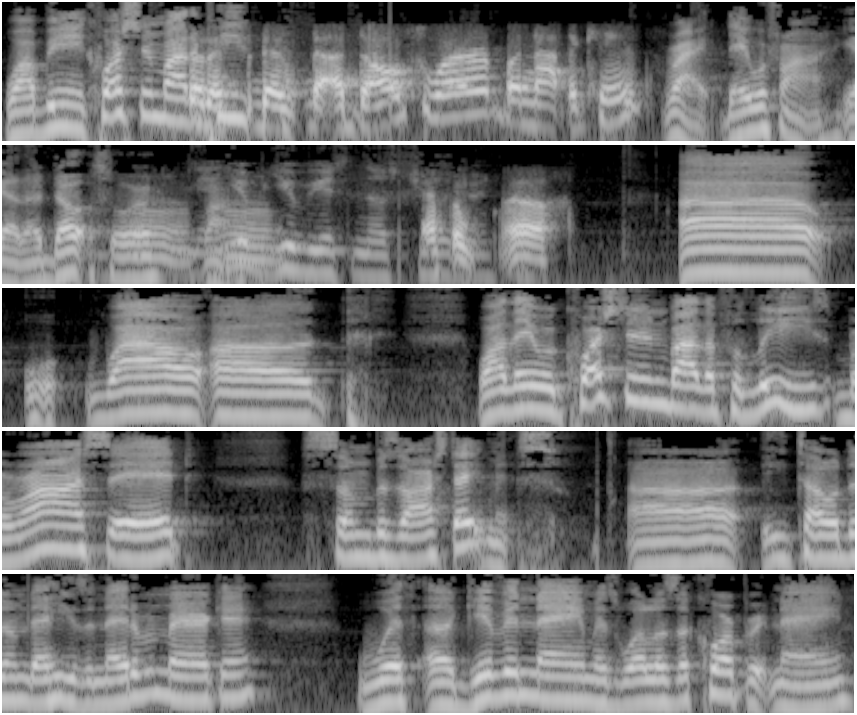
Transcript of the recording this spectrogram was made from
While being questioned by So the the, people, the, the adults were, but not the kids. right, they were fine. Yeah, the adults were Mm. Yeah, fine. you, you're using those That's children. a ugh. uh w- while uh while they were questioned by the police Barron said some bizarre statements. Uh he told them that he's a native american with a given name as well as a corporate name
